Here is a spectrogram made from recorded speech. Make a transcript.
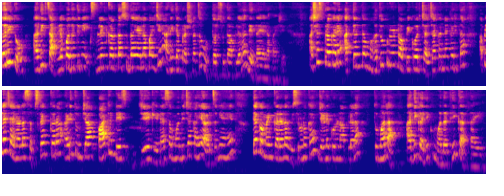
तरी तो अधिक चांगल्या पद्धतीने एक्सप्लेन करता सुद्धा यायला पाहिजे आणि त्या प्रश्नाचं उत्तर सुद्धा आपल्याला देता यायला पाहिजे. अशाच प्रकारे अत्यंत महत्त्वपूर्ण टॉपिकवर चर्चा करण्याकरिता आपल्या चॅनलला सबस्क्राईब करा आणि तुमच्या पाठ डेज जे घेण्यासंबंधीच्या काही अडचणी आहेत त्या कमेंट करायला विसरू नका जेणेकरून आपल्याला तुम्हाला अधिक अधिक मदतही करता येईल.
